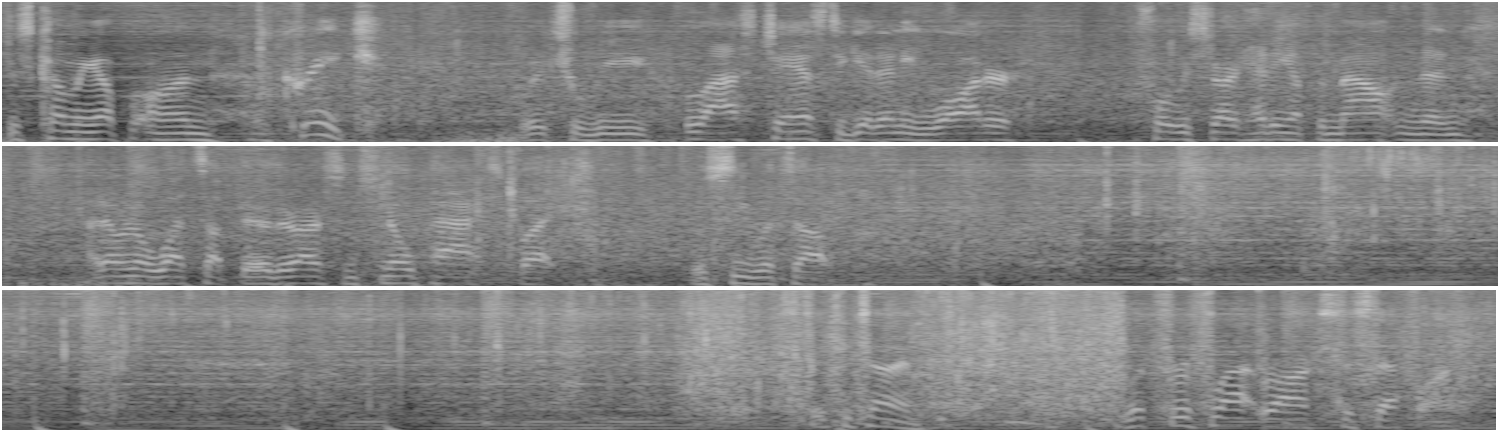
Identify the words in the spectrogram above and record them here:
Just coming up on a creek, which will be the last chance to get any water before we start heading up the mountain. And I don't know what's up there. There are some snowpacks, but we'll see what's up. Take your time. Look for flat rocks to step on.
